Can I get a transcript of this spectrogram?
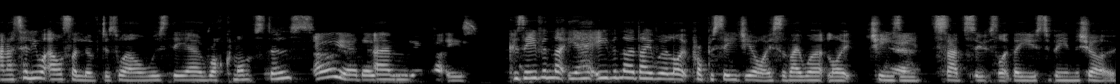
And I tell you what else I loved as well was the uh, rock monsters. Oh yeah, those Um, new putties. Because even though, yeah, even though they were like proper CGI, so they weren't like cheesy, Yeah. sad suits like they used to be in the show,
